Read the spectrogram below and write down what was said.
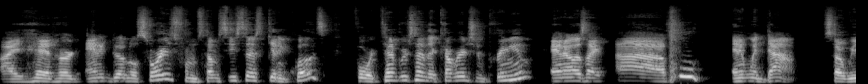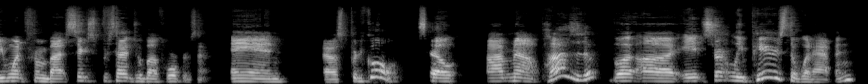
I had heard anecdotal stories from some CISOs getting quotes for 10% of the coverage and premium. And I was like, ah, whew, and it went down. So we went from about 6% to about 4%. And that was pretty cool. So I'm not positive, but uh, it certainly appears that what happened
